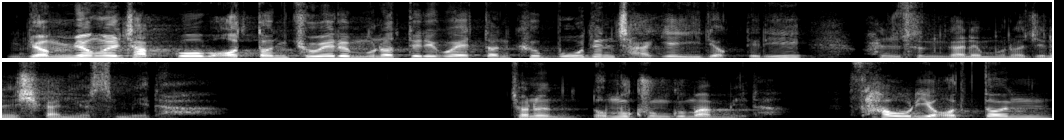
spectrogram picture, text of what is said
몇 명을 잡고 어떤 교회를 무너뜨리고 했던 그 모든 자기의 이력들이 한순간에 무너지는 시간이었습니다. 저는 너무 궁금합니다. 사울이 어떤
